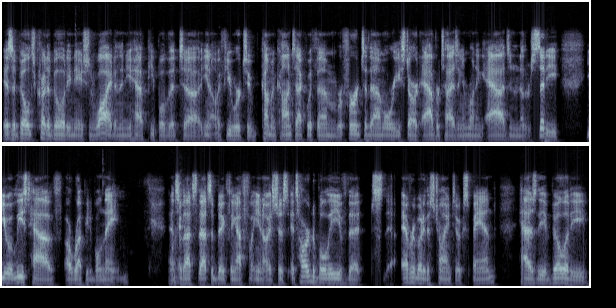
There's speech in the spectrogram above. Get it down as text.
Is it builds credibility nationwide, and then you have people that uh, you know, if you were to come in contact with them, referred to them, or you start advertising and running ads in another city, you at least have a reputable name. And right. so that's that's a big thing. I you know, it's just it's hard to believe that everybody that's trying to expand has the ability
